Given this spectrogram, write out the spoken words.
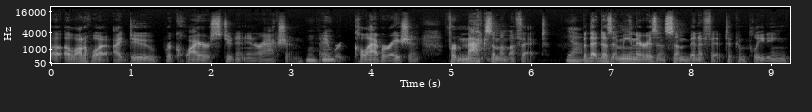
a, a lot of what I do requires student interaction, a Mhm. re- collaboration for maximum effect. Yeah. But that doesn't mean there isn't some benefit to completing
